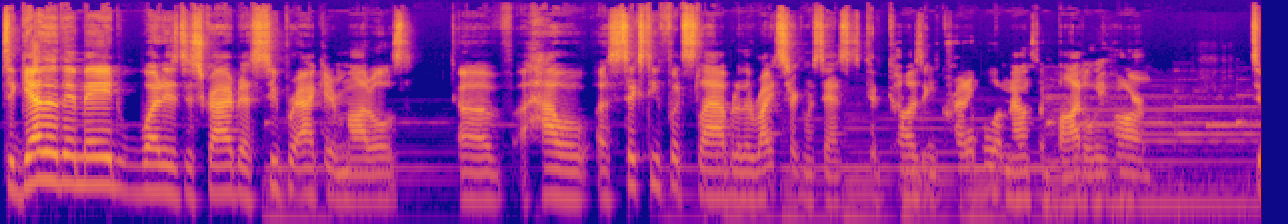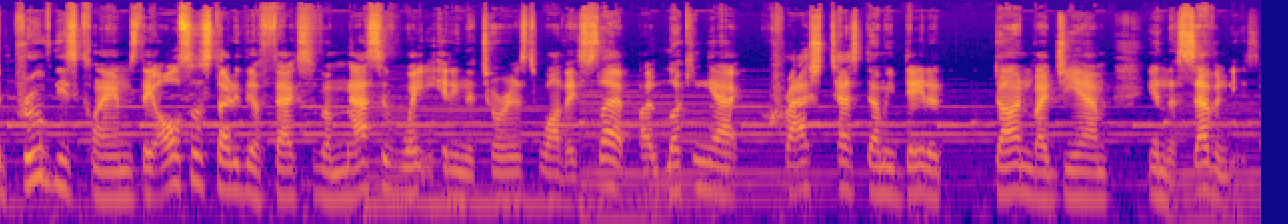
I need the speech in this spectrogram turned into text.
together, they made what is described as super accurate models of how a 60 foot slab under the right circumstances could cause incredible amounts of bodily harm. To prove these claims, they also studied the effects of a massive weight hitting the tourists while they slept by looking at crash test dummy data done by GM in the 70s.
